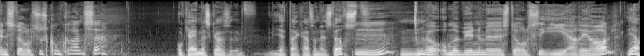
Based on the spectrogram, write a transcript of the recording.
en størrelseskonkurranse, Ok, vi skal gjette hva som er størst. og og vi begynner med størrelse i areal. Ja.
